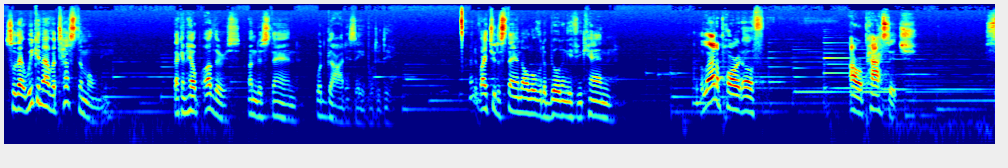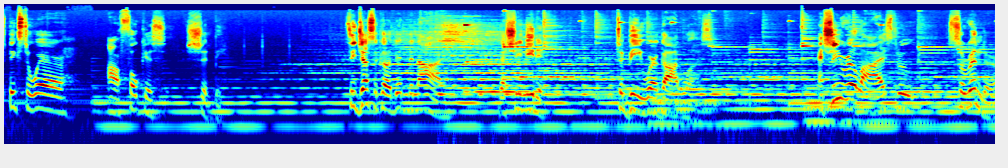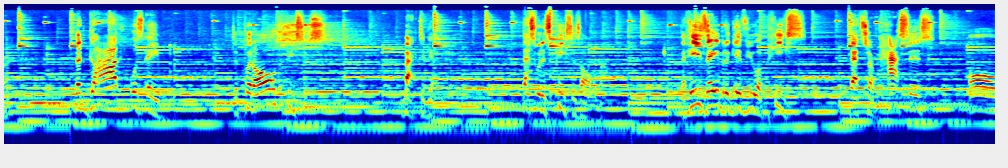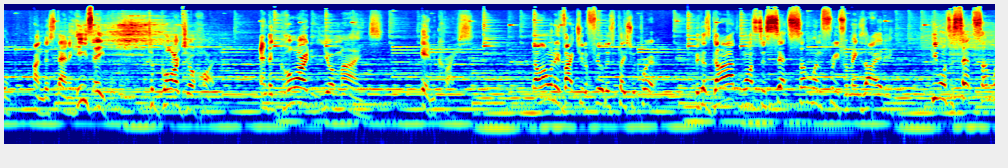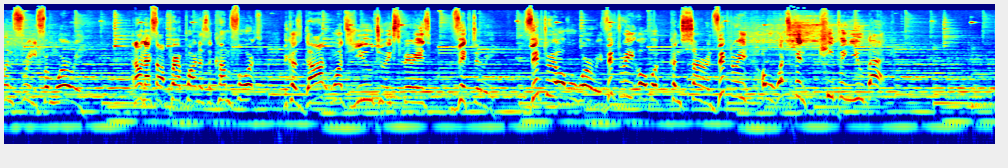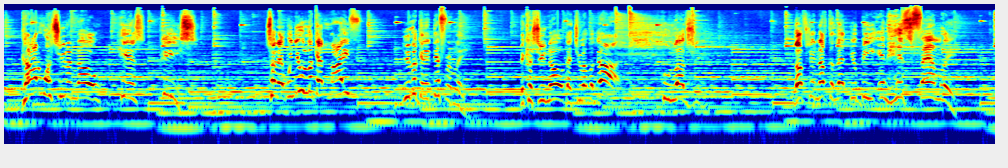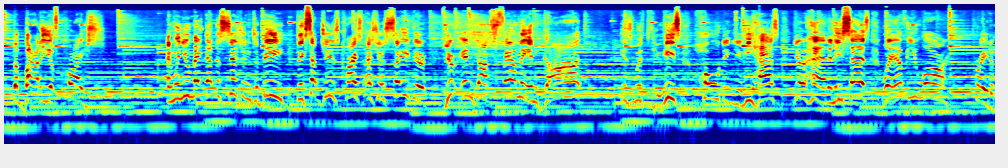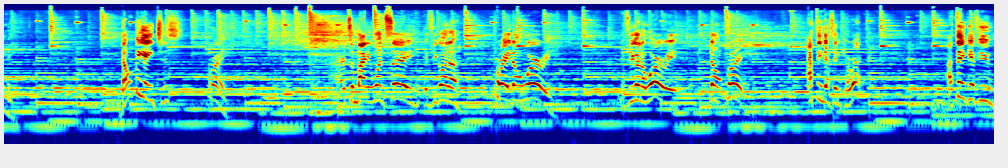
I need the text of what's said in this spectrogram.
so that we can have a testimony that can help others understand what God is able to do. I invite you to stand all over the building if you can. The latter part of our passage speaks to where our focus should be. See, Jessica didn't deny that she needed to be where God was. And she realized through surrender that God was able to put all the pieces What his peace is all about. That he's able to give you a peace that surpasses all understanding. He's able to guard your heart and to guard your minds in Christ. Y'all, I want to invite you to fill this place with prayer because God wants to set someone free from anxiety. He wants to set someone free from worry. And I want to ask our prayer partners to come forth because God wants you to experience victory. Victory over worry, victory over concern, victory over what's been keeping you back. God wants you to know His peace. So that when you look at life, you look at it differently because you know that you have a God who loves you. Loves you enough to let you be in his family, the body of Christ. And when you make that decision to be, to accept Jesus Christ as your Savior, you're in God's family and God is with you. He's holding you. He has your hand and He says, wherever you are, pray to me. Don't be anxious, pray. I heard somebody once say, if you're going to pray, don't worry. If you're going to worry, don't pray. I think that's incorrect. I think if you're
